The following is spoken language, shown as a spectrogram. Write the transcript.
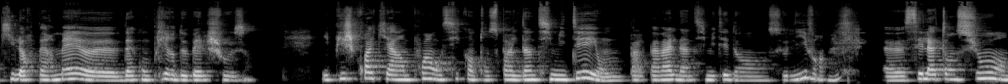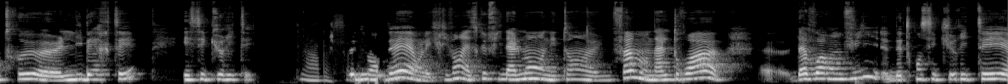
qui leur permet d'accomplir de belles choses. Et puis je crois qu'il y a un point aussi quand on se parle d'intimité, et on parle pas mal d'intimité dans ce livre, euh, c'est la tension entre euh, liberté et sécurité. Ah bah je me demandais en l'écrivant, est-ce que finalement, en étant euh, une femme, on a le droit d'avoir envie d'être en sécurité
